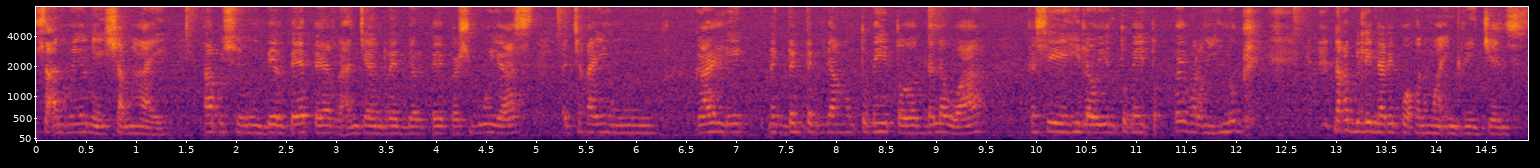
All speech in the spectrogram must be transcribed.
sa ano yun eh, Shanghai. Tapos yung bell pepper, andyan red bell pepper, sibuyas, at saka yung garlic. Nagdagdag lang ng tomato, dalawa. Kasi hilaw yung tomato ko eh, walang hinog. Nakabili na rin po ako ng mga ingredients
